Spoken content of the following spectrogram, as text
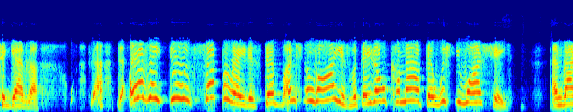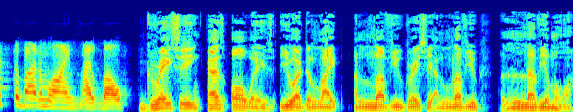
together? All they do is separate us. They're a bunch of liars, but they don't come out. They're wishy washy. And that's the bottom line, my bow. Gracie, as always, you are a delight. I love you, Gracie. I love you. I love you more.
